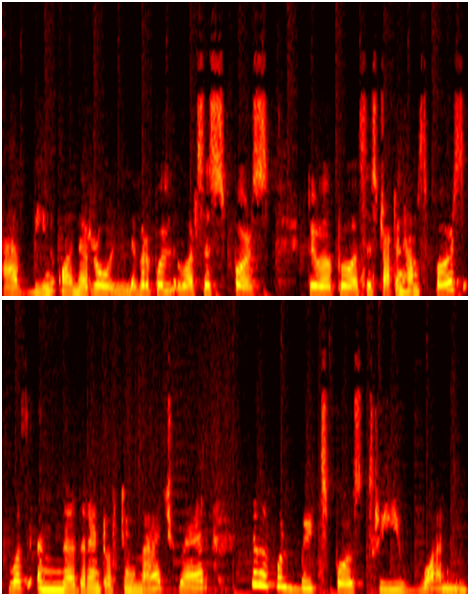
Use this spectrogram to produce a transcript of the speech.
have been on a roll. Liverpool versus Spurs. Liverpool versus Tottenham Spurs was another interesting match where Liverpool beat Spurs 3-1.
